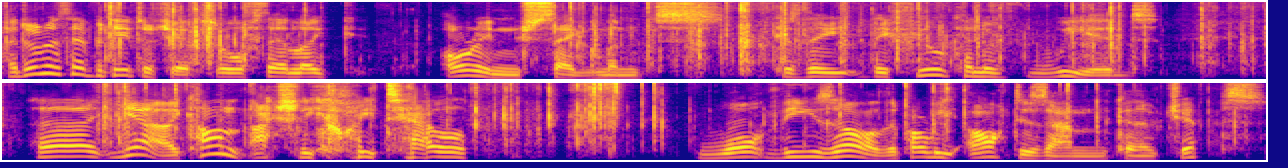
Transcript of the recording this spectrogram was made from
I don't know if they're potato chips or if they're like orange segments because they, they feel kind of weird. Uh, yeah, I can't actually quite tell what these are. They're probably artisan kind of chips.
